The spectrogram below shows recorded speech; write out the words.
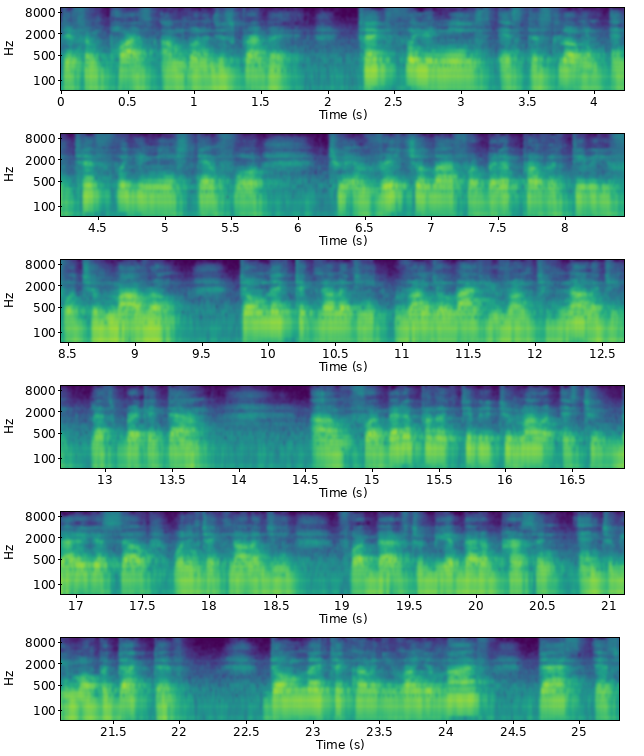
different parts. I'm going to describe it. Tech for your needs is the slogan, and Tech for your needs stand for to enrich your life for better productivity for tomorrow. Don't let technology run your life, you run technology. Let's break it down um, for better productivity tomorrow is to better yourself within technology for a better to be a better person and to be more productive. Don't let technology run your life. That is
